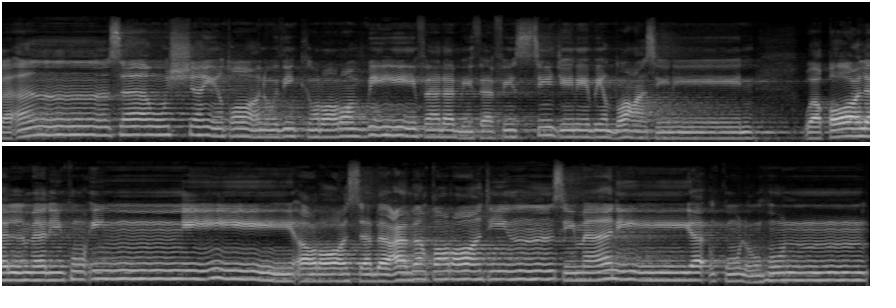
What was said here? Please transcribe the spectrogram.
فأنساه الشيطان ذكر ربه فلبث في السجن بضع سنين وقال الملك إني أرى سبع بقرات سمان يأكلهن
